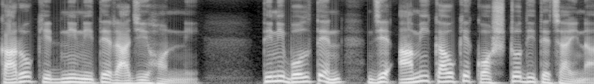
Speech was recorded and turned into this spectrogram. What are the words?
কারও কিডনি নিতে রাজি হননি। তিনি বলতেন যে আমি কাউকে কষ্ট দিতে চাই না।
